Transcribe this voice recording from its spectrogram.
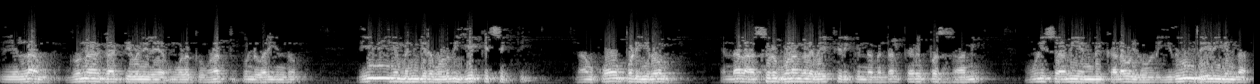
இதையெல்லாம் குருநாள் காட்டிய வழியிலே உங்களுக்கு உணர்த்தி கொண்டு வருகின்றோம். தெய்வீகம் என்கிற பொழுது இயக்க சக்தி. நாம் கோபப்படுகிறோம் என்றால் அசுர குணங்களை வைத்திருக்கின்றோம் என்றால் கருப்பசாமி முனிசாமி என்று கடவுள் உண்டு. இதுவும் தெய்வீகம்தான்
